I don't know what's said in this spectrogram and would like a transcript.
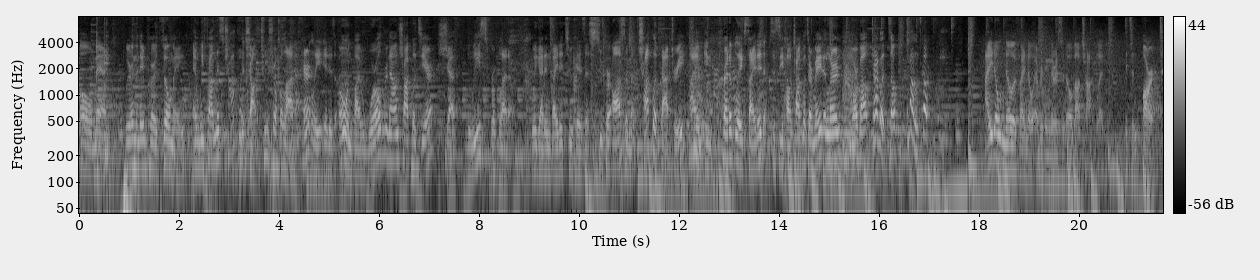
Oh man, we were in the neighborhood filming and we found this chocolate shop, Tout Chocolat. Apparently it is owned by world-renowned chocolatier, Chef Luis Robledo. We got invited to his super awesome chocolate factory. I am incredibly excited to see how chocolates are made and learn more about chocolate. So come on, let's go. I don't know if I know everything there is to know about chocolate. It's an art,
